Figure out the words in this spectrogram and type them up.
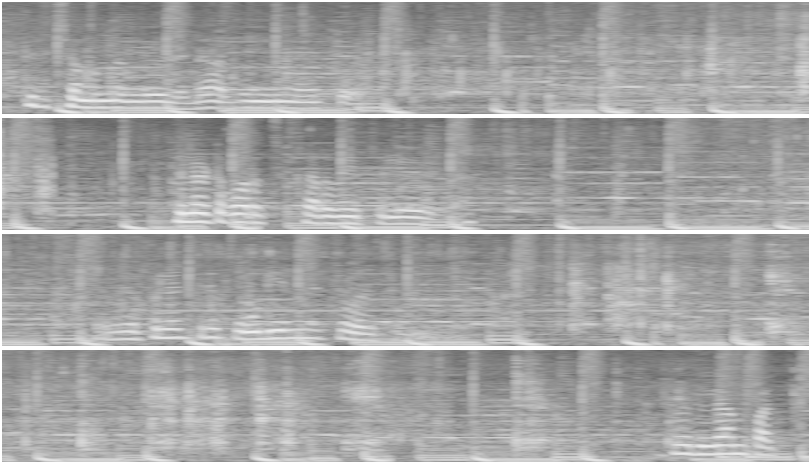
ഇത്തിരി ചുമന്നുള്ളി ഇടാം. നോക്കുക ഇതിലോട്ട് കുറച്ച് കറിവേപ്പില ഇടാം. കറിവേപ്പില ഇത്തിരി കൂടിയെന്ന് വെച്ച് കുഴപ്പമില്ല ഇതെല്ലാം പച്ച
